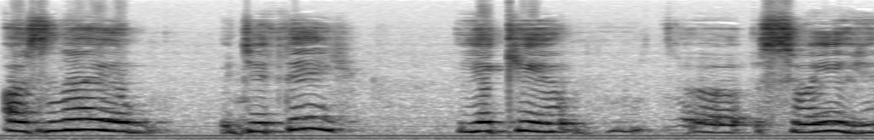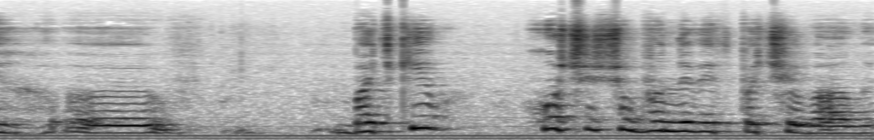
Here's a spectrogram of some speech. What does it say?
А знаю дітей, які е, своїх е, батьків хочуть, щоб вони відпочивали.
